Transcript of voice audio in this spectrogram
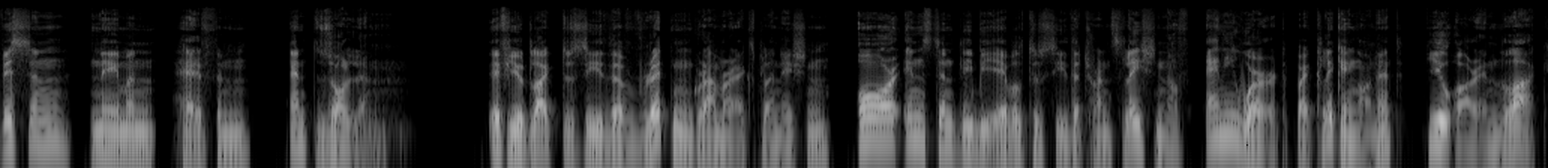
wissen, nehmen, helfen, and sollen. If you'd like to see the written grammar explanation, or instantly be able to see the translation of any word by clicking on it, you are in luck.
